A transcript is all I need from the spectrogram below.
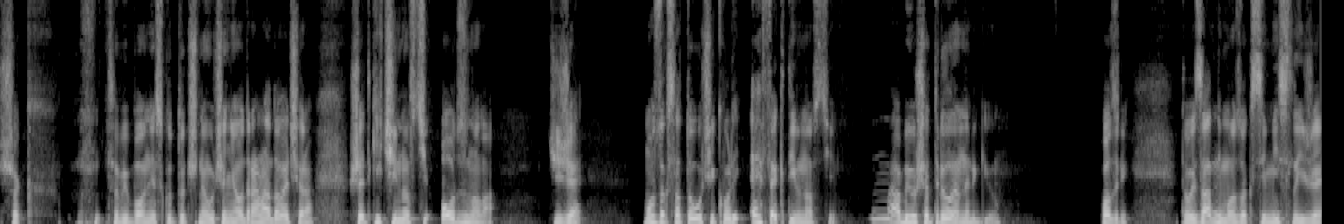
Však to by bolo neskutočné učenie od rána do večera. Všetkých činností od znova. Čiže mozog sa to učí kvôli efektívnosti, aby ušetril energiu. Pozri, tvoj zadný mozog si myslí, že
